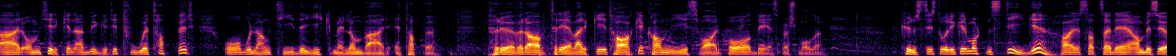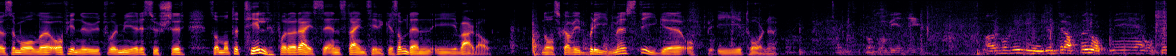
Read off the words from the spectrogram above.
er om kirken er bygget i to etapper, og hvor lang tid det gikk mellom hver etappe. Prøver av treverket i taket kan gi svar på det spørsmålet. Kunsthistoriker Morten Stige har satt seg det ambisiøse målet å finne ut hvor mye ressurser som måtte til for å reise en steinkirke som den i Verdal. Nå skal vi bli med Stige opp i tårnet. Da går vi vindeltrappen opp i, opp i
